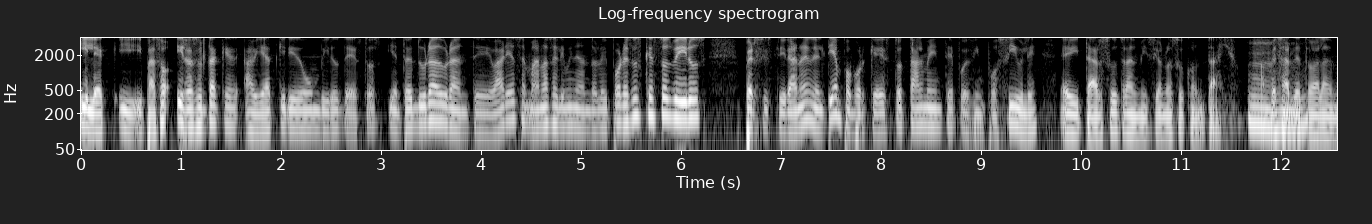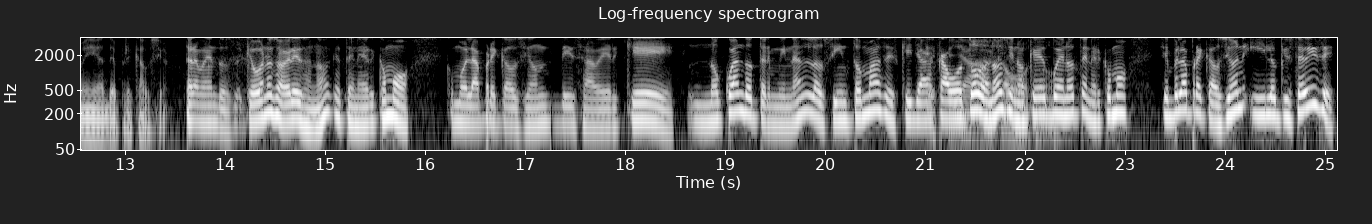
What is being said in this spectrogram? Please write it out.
y, le, y pasó, y resulta que había adquirido un virus de estos, y entonces dura durante varias semanas eliminándolo, y por eso es que estos virus persistirán en el tiempo, porque es totalmente pues imposible evitar su transmisión o su contagio, a pesar de todas las medidas de precaución. Tremendo, qué bueno saber eso, ¿no? Que tener como, como la precaución de saber que no cuando terminan los síntomas es que ya acabó todo, ¿no? Sino que es bueno tener como siempre la precaución y lo que usted dice,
